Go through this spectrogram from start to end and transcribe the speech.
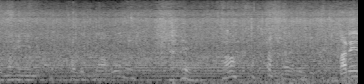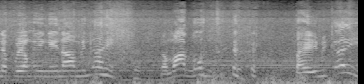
Tumahimik. Pagod na ako eh. Ha? Kanina po yung ingay namin ay. Namagod. Tahimik ay.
